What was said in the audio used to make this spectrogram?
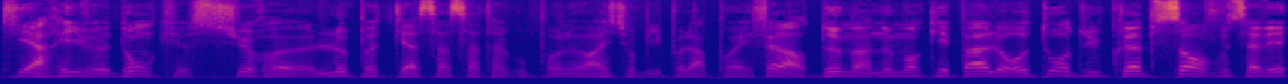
qui arrive donc sur le podcast Un certain goût pour le sur bipolar.fr. Alors demain, ne manquez pas le retour du Club 100. Vous savez,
